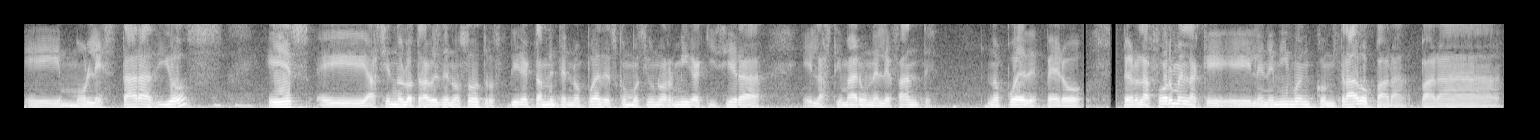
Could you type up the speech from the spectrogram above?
eh, molestar a Dios es eh, haciéndolo a través de nosotros. Directamente no puede, es como si una hormiga quisiera eh, lastimar a un elefante. No puede, pero, pero la forma en la que el enemigo ha encontrado para, para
